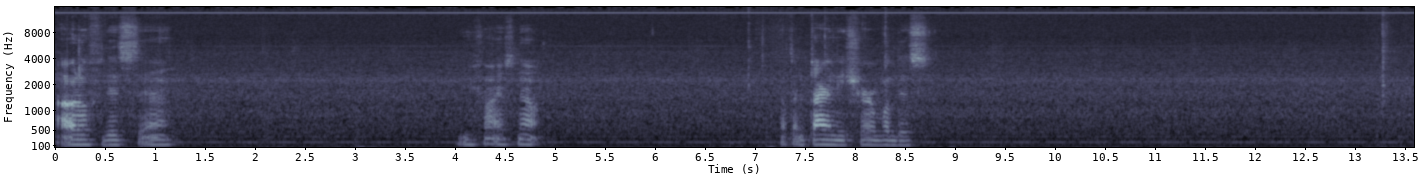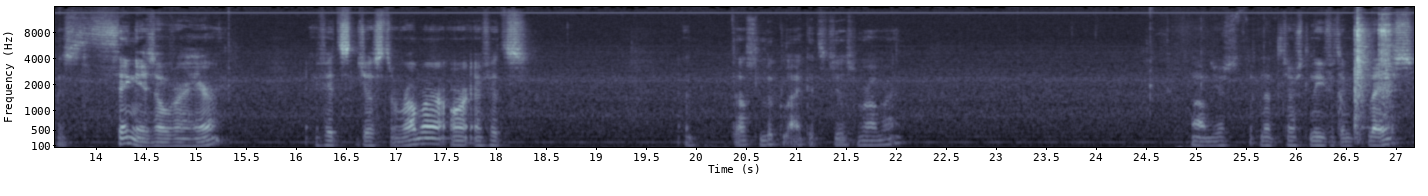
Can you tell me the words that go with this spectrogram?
out of this uh, device now. Not entirely sure what this this thing is over here. If it's just rubber or if it's it does look like it's just rubber. I'll just let's just leave it in place.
